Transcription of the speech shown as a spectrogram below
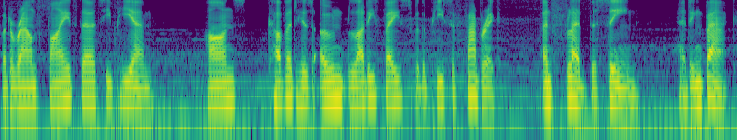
But around 5:30 p.m., Hans covered his own bloody face with a piece of fabric and fled the scene, heading back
